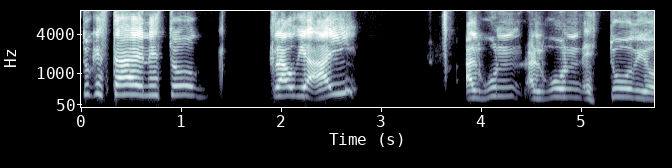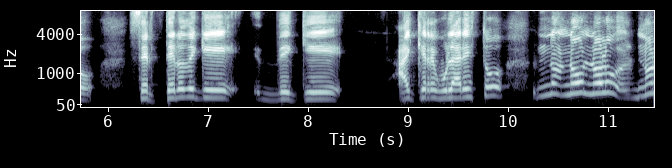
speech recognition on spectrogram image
Tú que estás en esto, Claudia, ¿hay algún, algún estudio certero de que, de que hay que regular esto? No, no, no, lo, no,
